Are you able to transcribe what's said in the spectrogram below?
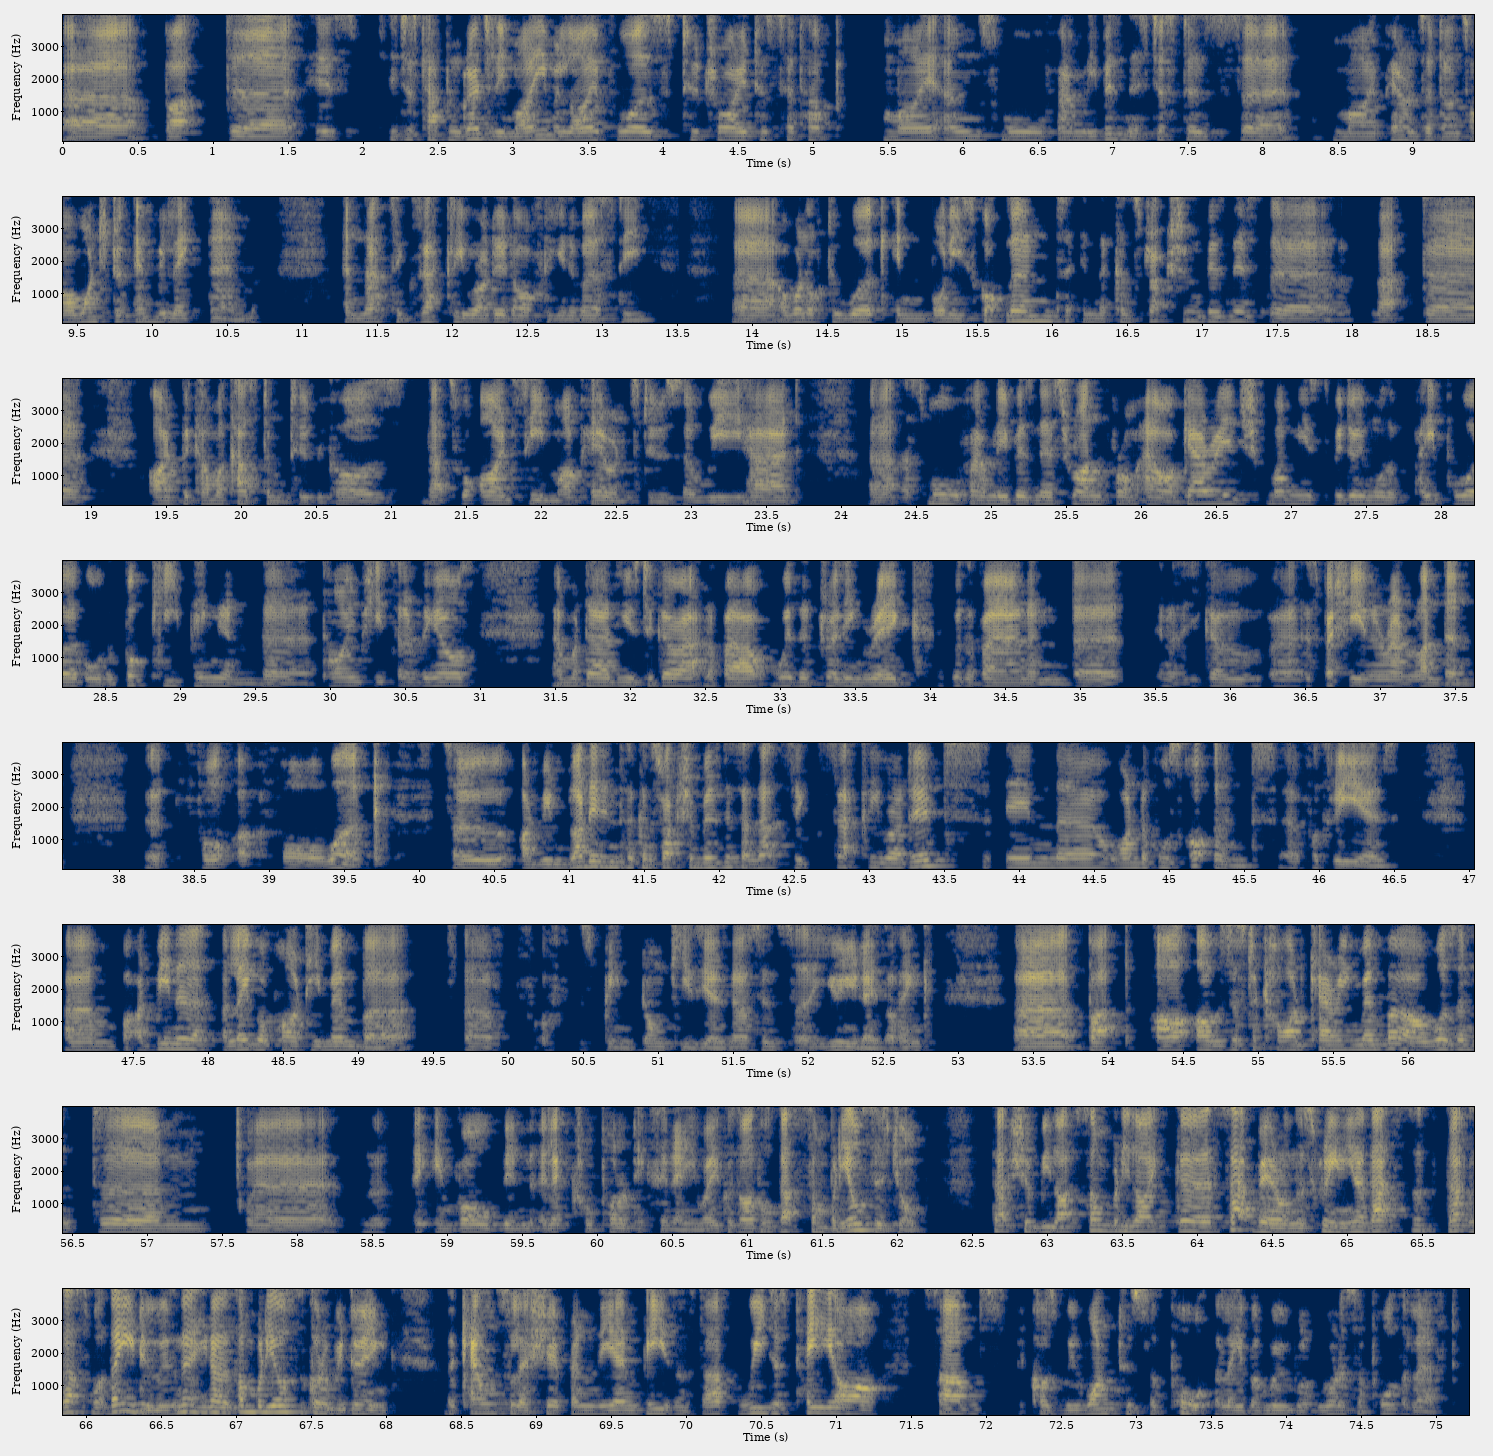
uh, but uh, it's, it just happened gradually. My aim in life was to try to set up my own small family business, just as uh, my parents had done. So I wanted to emulate them, and that's exactly what I did after university. Uh, I went off to work in Bonnie, Scotland, in the construction business uh, that I'd become accustomed to because that's what I'd seen my parents do. So we had uh, a small family business run from our garage. Mum used to be doing all the paperwork, all the bookkeeping, and uh, timesheets and everything else. And my dad used to go out and about with a drilling rig, with a van, and uh, you know, you go, especially in and around London, for for work. So I'd been blooded into the construction business, and that's exactly what I did in uh, wonderful Scotland uh, for three years. Um, but I'd been a, a Labour Party member. Uh, it's been donkey's years now since uh, uni days, I think. Uh, but I, I, was just a card-carrying member. I wasn't um, uh, involved in electoral politics in any way because I thought that's somebody else's job that should be like somebody like uh, Satvir on the screen. You know, that's that, that's what they do, isn't it? You know, somebody else has got to be doing the councillorship and the MPs and stuff. We just pay our subs because we want to support the Labour movement. We want to support the left.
